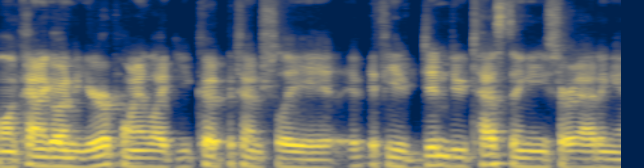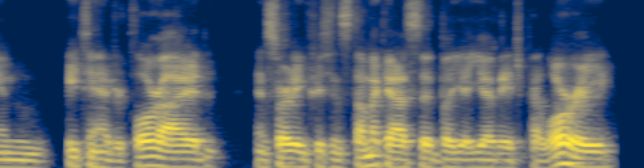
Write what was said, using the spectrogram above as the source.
Well, and kind of going to your point, like you could potentially, if you didn't do testing and you start adding in betaine hydrochloride and start increasing stomach acid, but yet you have H. pylori,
